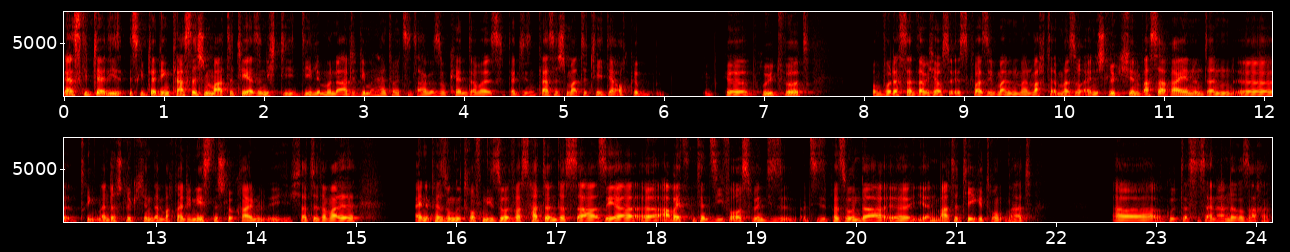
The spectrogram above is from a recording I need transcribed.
ja, es gibt ja, die, es gibt ja den klassischen Mate-Tee, also nicht die, die Limonade, die man halt heutzutage so kennt, aber es gibt ja diesen klassischen Mate-Tee, der auch ge, ge, gebrüht wird. Und wo das dann, glaube ich, auch so ist, quasi, man, man macht da immer so ein Schlückchen Wasser rein und dann äh, trinkt man das Schlückchen, dann macht man den nächsten Schluck rein. Ich hatte da mal eine Person getroffen, die so etwas hatte und das sah sehr äh, arbeitsintensiv aus, wenn diese, als diese Person da äh, ihren Mate-Tee getrunken hat. Aber gut, das ist eine andere Sache.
